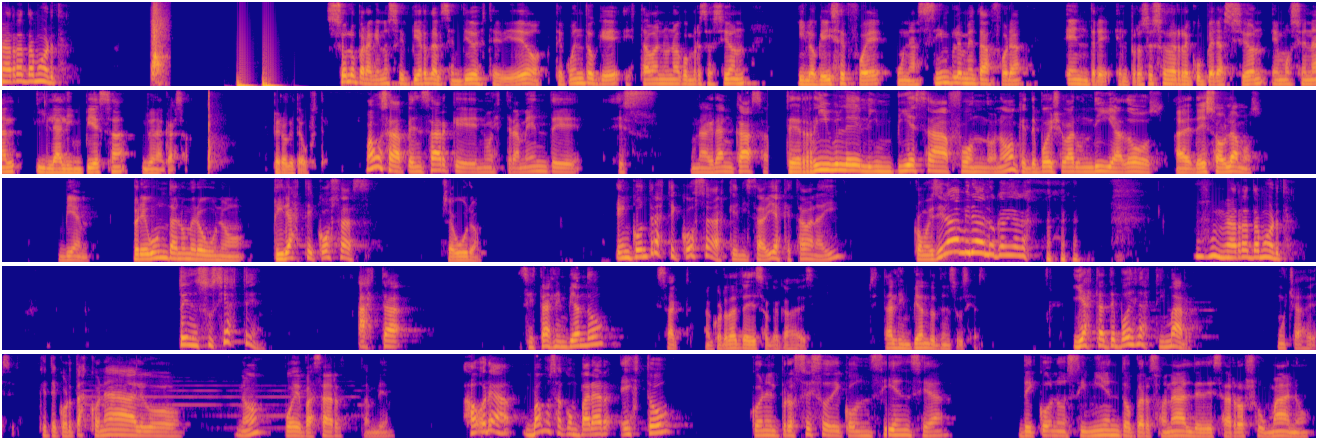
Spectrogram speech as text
Una rata muerta. Solo para que no se pierda el sentido de este video, te cuento que estaba en una conversación y lo que hice fue una simple metáfora entre el proceso de recuperación emocional y la limpieza de una casa. Espero que te guste. Vamos a pensar que nuestra mente es una gran casa, terrible limpieza a fondo, ¿no? Que te puede llevar un día, dos. de eso hablamos. Bien. Pregunta número uno. ¿Tiraste cosas? Seguro. ¿Encontraste cosas que ni sabías que estaban ahí? Como decir, ah, mira lo que había acá. Una rata muerta. ¿Te ensuciaste? Hasta si estás limpiando, exacto, acordate de eso que acabas de decir. Si estás limpiando, te ensucias. Y hasta te podés lastimar muchas veces. Que te cortás con algo, ¿no? Puede pasar también. Ahora vamos a comparar esto con el proceso de conciencia, de conocimiento personal, de desarrollo humano,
